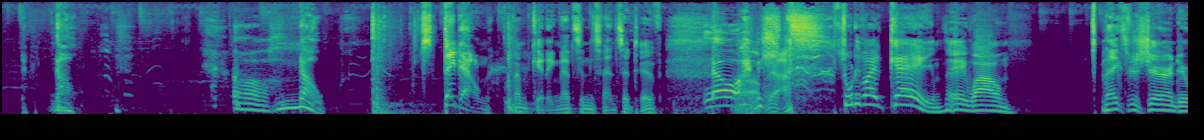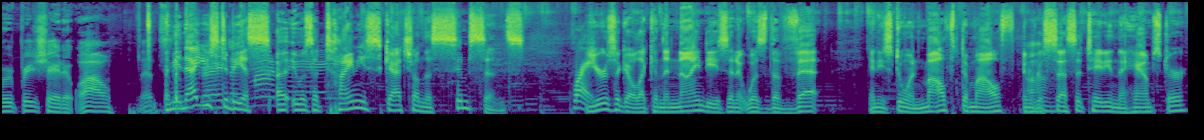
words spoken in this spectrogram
no. Oh. No. Stay down. I'm kidding. That's insensitive. No, I Oh, mean, yeah. 25K. Hey, wow. Thanks for sharing, dude. We appreciate it. Wow. That's I mean, that used to be a. crazy uh, it was a tiny sketch on The Simpsons right. years ago, like in the 90s, and it was the vet, and he's doing mouth to mouth and uh-huh. resuscitating the hamster.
